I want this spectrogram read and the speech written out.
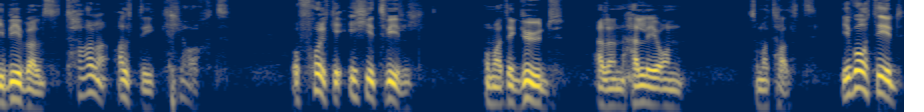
i Bibelen, så taler han alltid klart. Og folk er ikke i tvil om at det er Gud eller Den hellige ånd som har talt. I vår tid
